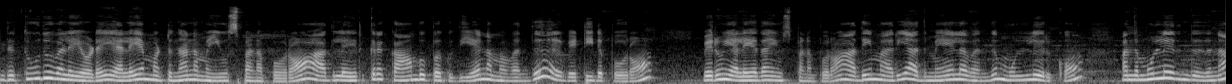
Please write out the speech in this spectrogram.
இந்த தூதுவளையோட இலையை மட்டும்தான் நம்ம யூஸ் பண்ண போகிறோம் அதில் இருக்கிற காம்பு பகுதியை நம்ம வந்து வெட்டிட போகிறோம் வெறும் இலையை தான் யூஸ் பண்ண போகிறோம் அதே மாதிரி அது மேலே வந்து முள் இருக்கும். அந்த முள் இருந்ததுன்னா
